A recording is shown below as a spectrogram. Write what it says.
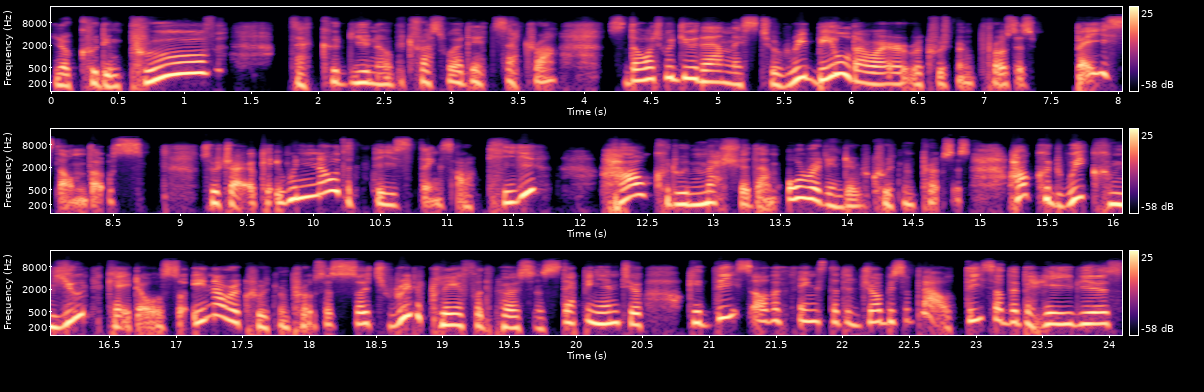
you know, could improve, that could, you know, be trustworthy, etc. So what we do then is to rebuild our recruitment process based on those. So we try, okay, we know that these things are key. How could we measure them already in the recruitment process? How could we communicate also in our recruitment process so it's really clear for the person stepping into, okay, these are the things that the job is about. These are the behaviors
